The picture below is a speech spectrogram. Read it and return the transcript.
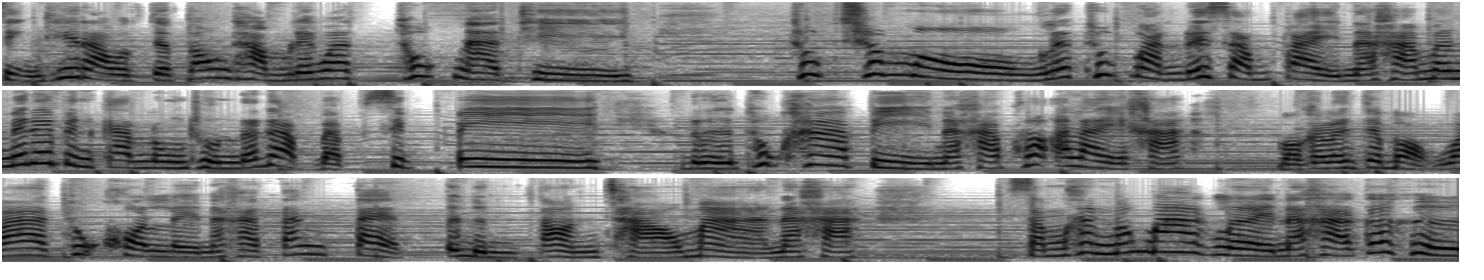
สิ่งที่เราจะต้องทำเรียกว่าทุกนาที ทุกชั่วโมง และทุกวันด้วยซ้ำไปนะคะ มันไม่ได้เป็นการลงทุนระดับแบบ 10 ปี หรือทุก 5 ปีนะคะ เพราะอะไรคะหมอกำลังจะบอกว่าทุกคนเลยนะคะ ตั้งแต่ตื่นตอนเช้ามานะคะสำคัญมากๆเลยนะคะก็คือ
